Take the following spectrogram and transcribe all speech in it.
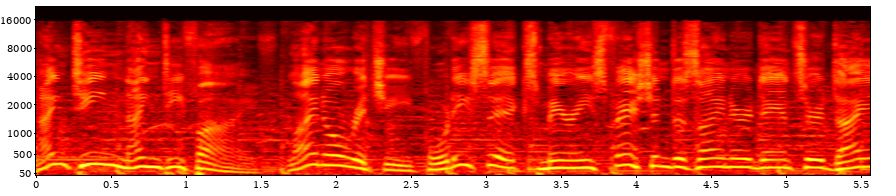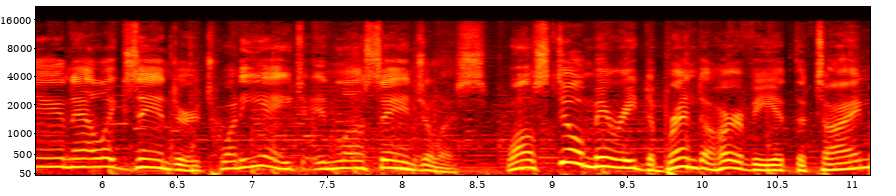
1995. Lionel Richie, 46, marries fashion designer dancer Diane Alexander, 28, in Los Angeles. While still married to Brenda Harvey at the time,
